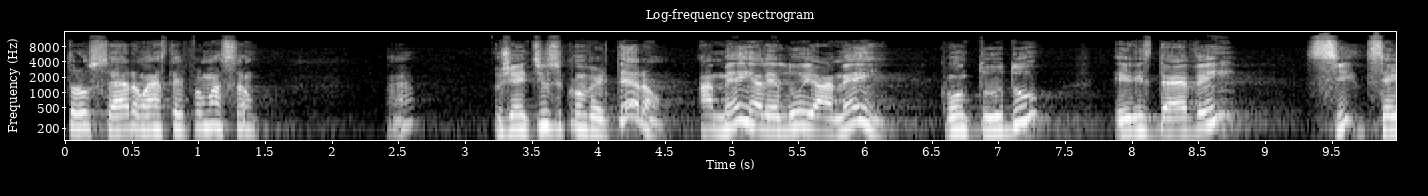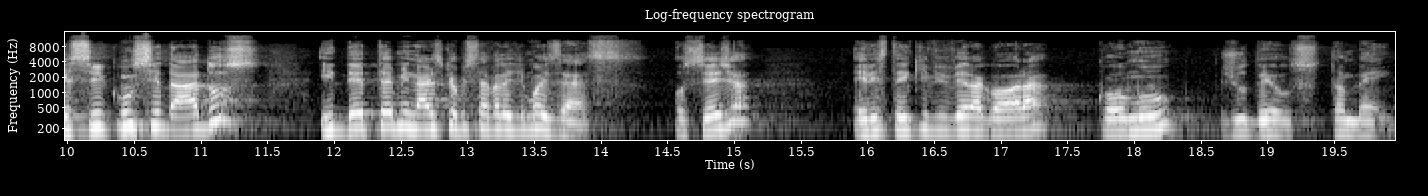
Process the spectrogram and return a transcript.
trouxeram esta informação. Né? Os gentios se converteram, amém, aleluia, amém. Contudo, eles devem ser circuncidados e determinados que observam a lei de Moisés. Ou seja, eles têm que viver agora como judeus também.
